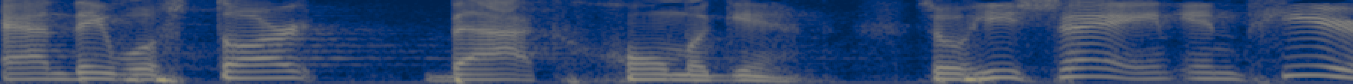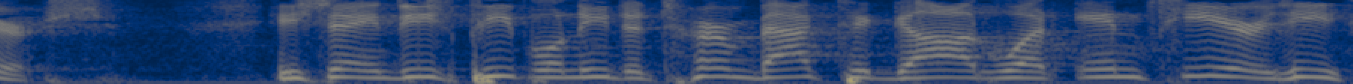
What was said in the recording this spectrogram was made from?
and they will start back home again. So he's saying in tears, He's saying these people need to turn back to God, what in tears. He,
